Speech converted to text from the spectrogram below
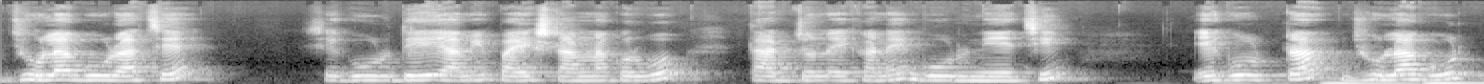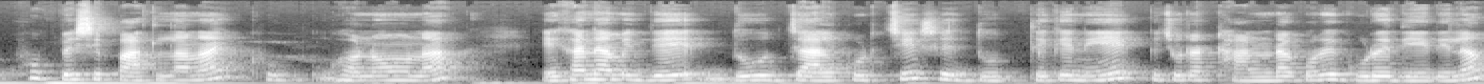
ঝোলা গুড় আছে, সে গুড় দিয়েই আমি পায়েস রান্না করব। তার জন্য এখানে গুড় নিয়েছি। এ গুড়টা ঝোলা গুড় খুব বেশি পাতলা নয়, খুব ঘনও না। এখানে আমি যে দুধ জাল করছি, সেই দুধ থেকে নিয়ে কিছুটা ঠান্ডা করে গুঁড়ে দিয়ে দিলাম।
